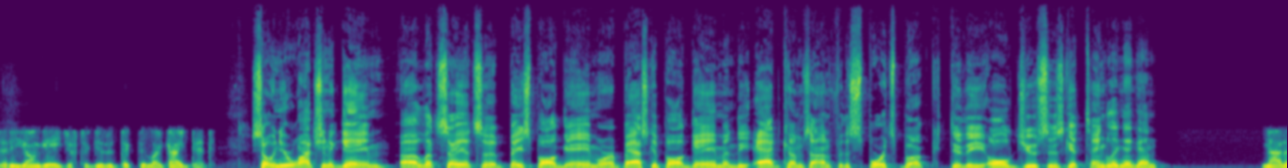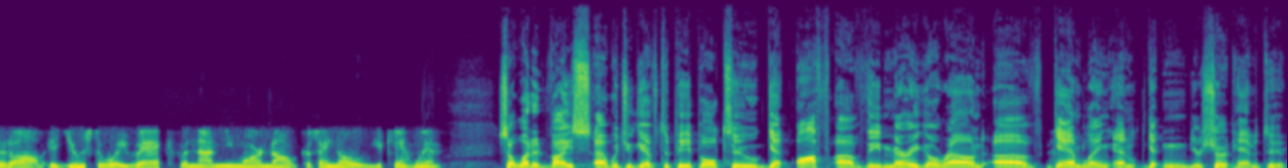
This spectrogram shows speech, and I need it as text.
at a young age if they get addicted like I did. So when you're watching a game, uh, let's say it's a baseball game or a basketball game, and the ad comes on for the sports book, do the old juices get tingling again? Not at all. It used to way back, but not anymore. No, because I know you can't win. So, what advice uh, would you give to people to get off of the merry-go-round of gambling and getting your shirt handed to you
